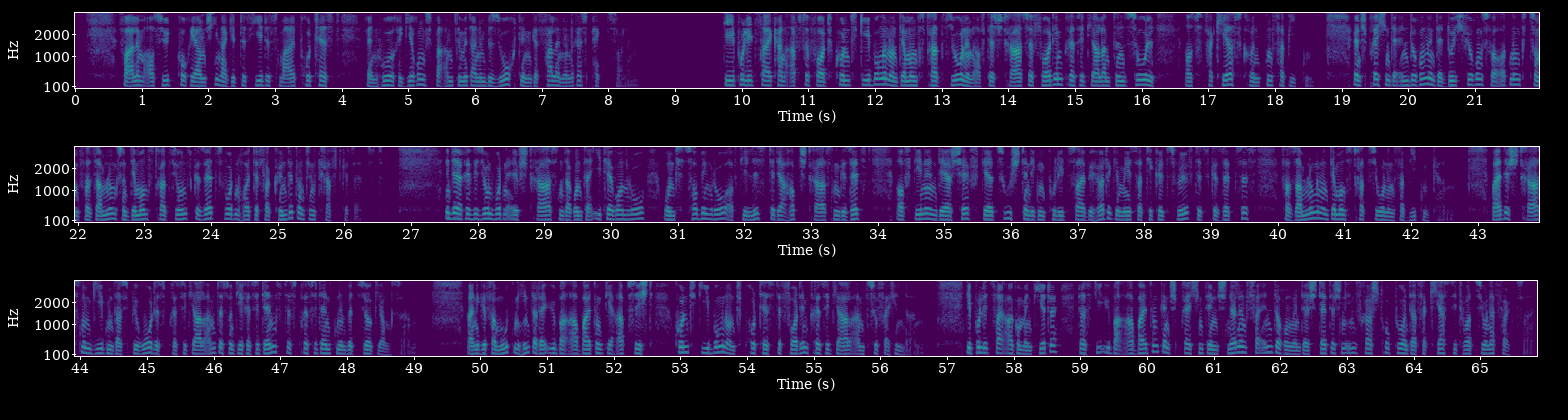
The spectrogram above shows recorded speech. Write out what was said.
Vor allem aus Südkorea und China gibt es jedes Mal Protest, wenn hohe Regierungsbeamte mit einem Besuch den Gefallenen Respekt zollen. Die Polizei kann ab sofort Kundgebungen und Demonstrationen auf der Straße vor dem Präsidialamt in Seoul aus Verkehrsgründen verbieten. Entsprechende Änderungen der Durchführungsverordnung zum Versammlungs- und Demonstrationsgesetz wurden heute verkündet und in Kraft gesetzt. In der Revision wurden elf Straßen, darunter Itaewon-ro und Sobing-ro, auf die Liste der Hauptstraßen gesetzt, auf denen der Chef der zuständigen Polizeibehörde gemäß Artikel 12 des Gesetzes Versammlungen und Demonstrationen verbieten kann. Beide Straßen umgeben das Büro des Präsidialamtes und die Residenz des Präsidenten im Bezirk Yongsan. Einige vermuten hinter der Überarbeitung die Absicht, Kundgebungen und Proteste vor dem Präsidialamt zu verhindern. Die Polizei argumentierte, dass die Überarbeitung entsprechend den schnellen Veränderungen der städtischen Infrastruktur und der Verkehrssituation erfolgt sei.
